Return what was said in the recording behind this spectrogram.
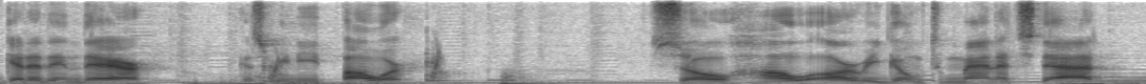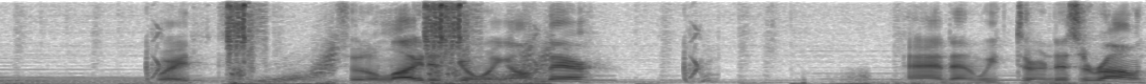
get it in there because we need power. So how are we going to manage that? Wait, so the light is going on there. And then we turn this around.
